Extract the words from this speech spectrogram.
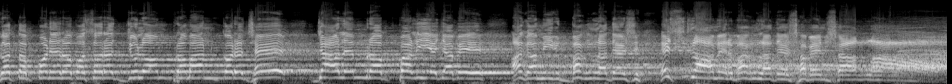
গত পনেরো বছরের জুলম প্রমাণ করেছে, জালেমরা পালিয়ে যাবে। আগামীর বাংলাদেশ, ইসলামের বাংলাদেশ হবে ইনশাআল্লাহ।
